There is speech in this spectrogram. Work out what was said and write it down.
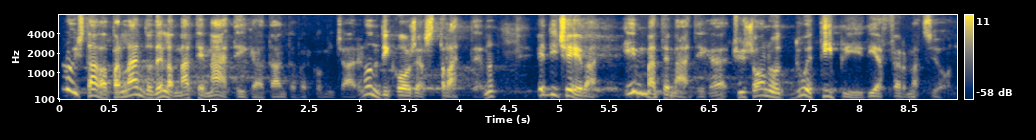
lui stava parlando della matematica, tanto per cominciare, non di cose astratte. No? E diceva, in matematica ci sono due tipi di affermazioni.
